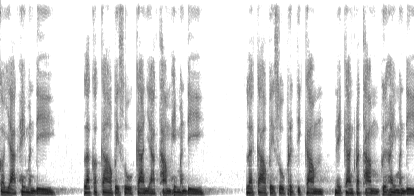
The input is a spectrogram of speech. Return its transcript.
ก็อยากให้มันดี แล้วก็ก้าวไปสู่การอยากทำให้มันดี และก้าวไปสู่พฤติกรรมในการกระทำเพื่อให้มันดี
